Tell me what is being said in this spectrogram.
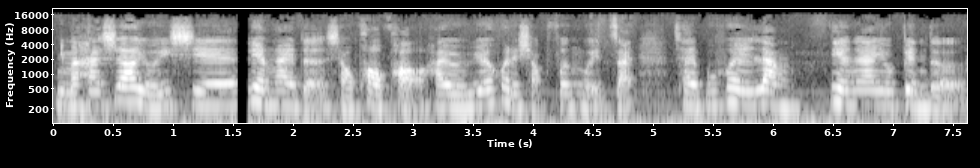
你们还是要有一些恋爱的小泡泡，还有约会的小氛围在，才不会让恋爱又变得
